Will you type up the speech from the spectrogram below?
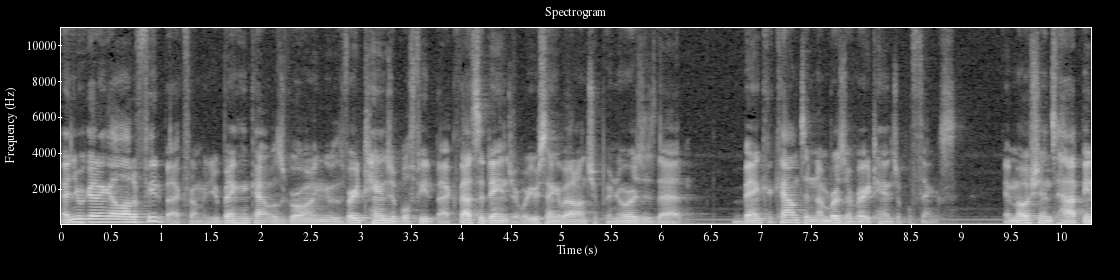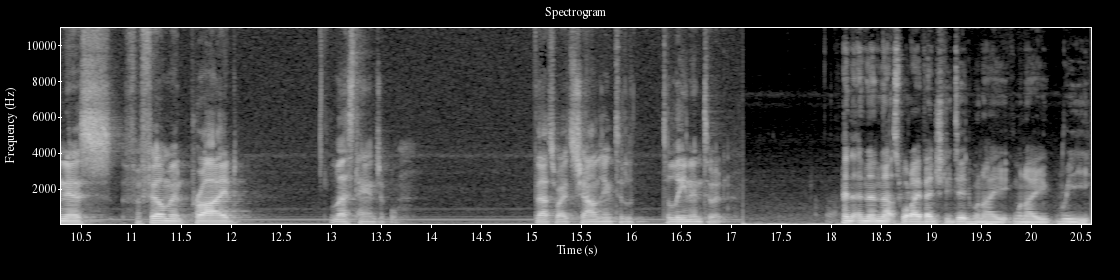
And you were getting a lot of feedback from it. Your bank account was growing. It was very tangible feedback. That's the danger. What you're saying about entrepreneurs is that bank accounts and numbers are very tangible things. Emotions, happiness, fulfillment, pride, less tangible. That's why it's challenging to to lean into it. And and then that's what I eventually did when I when I re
